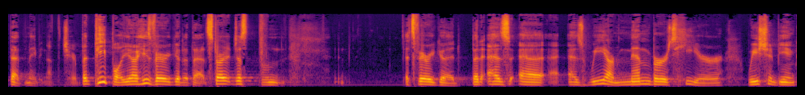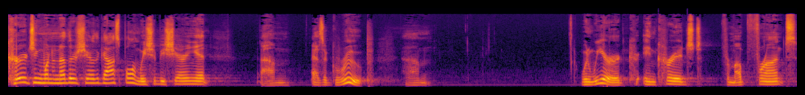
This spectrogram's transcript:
that maybe not the chair, but people, you know, he's very good at that. Start just from that's very good. But as, uh, as we are members here, we should be encouraging one another to share the gospel, and we should be sharing it um, as a group. Um, when we are encouraged from up front,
